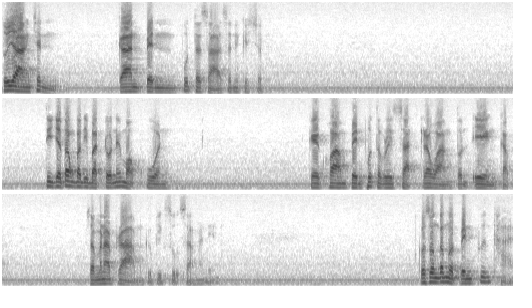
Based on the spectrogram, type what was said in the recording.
ตัวอย่างเช่นการเป็นพุทธศาสนิกชนที่จะต้องปฏิบัติตนให้เหมาะควร แก่ความเป็นพุทธบริษัทระหว่างตนเองกับ มณพราหมณ์คือภิกษุสามเณรก็ทรงกำหนดเป็นพื้นฐาน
